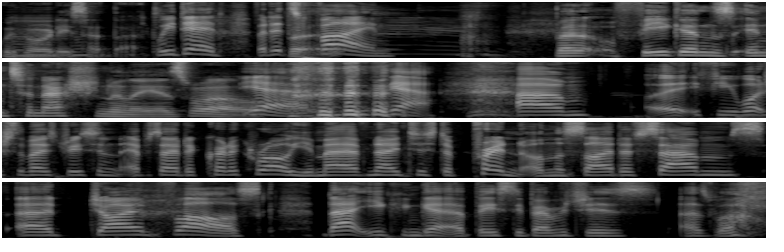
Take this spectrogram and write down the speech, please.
We've already said that. We did, but it's But- fine. But vegans internationally as well. Yeah, yeah. Um, if you watch the most recent episode of Critical Role, you may have noticed a print on the side of Sam's uh, giant flask that you can get at Beastly Beverages as well.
